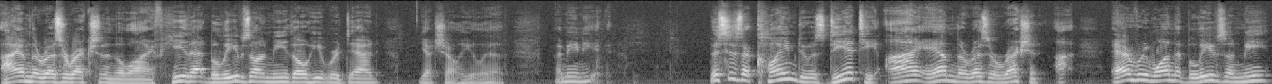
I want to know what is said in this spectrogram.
I am the resurrection and the life. He that believes on me, though he were dead, yet shall he live. I mean, he, this is a claim to his deity. I am the resurrection. I, everyone that believes on me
